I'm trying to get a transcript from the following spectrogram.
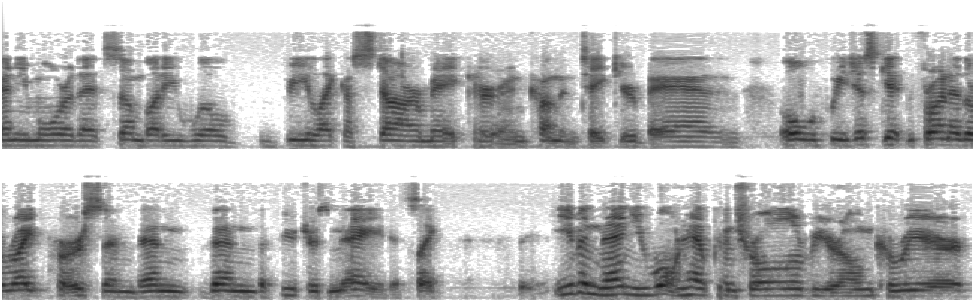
anymore that somebody will be like a star maker and come and take your band. And, oh, if we just get in front of the right person, then then the future's made. It's like even then you won't have control over your own career.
